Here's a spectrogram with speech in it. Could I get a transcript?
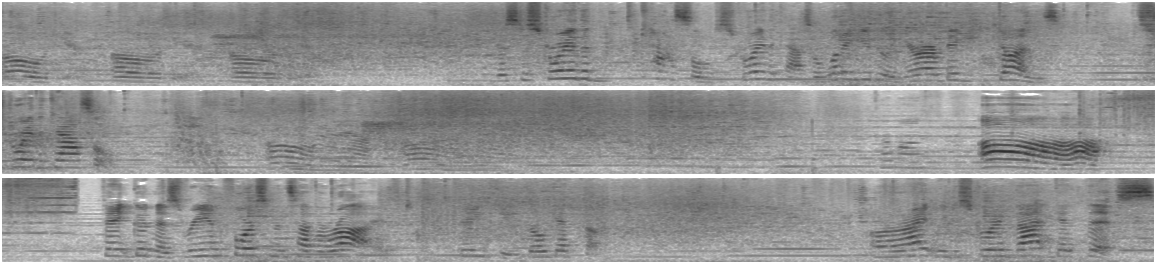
Oh dear. Oh dear. Oh dear. Just destroy the castle. Destroy the castle. What are you doing? You're our big guns. Destroy the castle. Oh man. Oh man. Come on. Ah! Thank goodness, reinforcements have arrived. Thank you, go get them. Alright, we destroyed that, get this.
